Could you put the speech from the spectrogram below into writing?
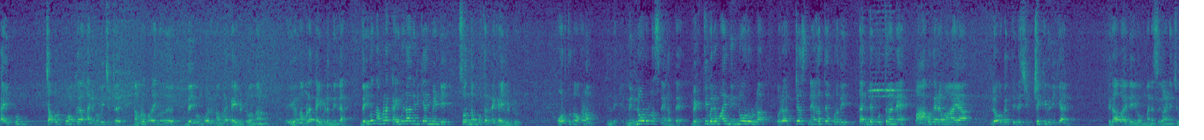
കയ്പും ചവർപ്പും ഒക്കെ അനുഭവിച്ചിട്ട് നമ്മൾ പറയുന്നത് ദൈവം പോലും നമ്മളെ കൈവിട്ടു എന്നാണ്. ദൈവം നമ്മളെ കൈവിടുന്നില്ല. ദൈവം നമ്മളെ കൈവിടാതിരിക്കാൻ വേണ്ടി സ്വന്തം പുത്രനെ കൈവിട്ടു. ഓർത്തു നോക്കണം നിന്നോടുള്ള സ്നേഹത്തെ വ്യക്തിപരമായി നിന്നോടുള്ള ഒരൊറ്റ സ്നേഹത്തെ പ്രതി തന്റെ പുത്രനെ പാപകരമായ ലോകത്തിന്റെ ശിക്ഷയ്ക്ക് വിധിക്കാൻ പിതാവായ ദൈവം മനസ്സ് കാണിച്ചു.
